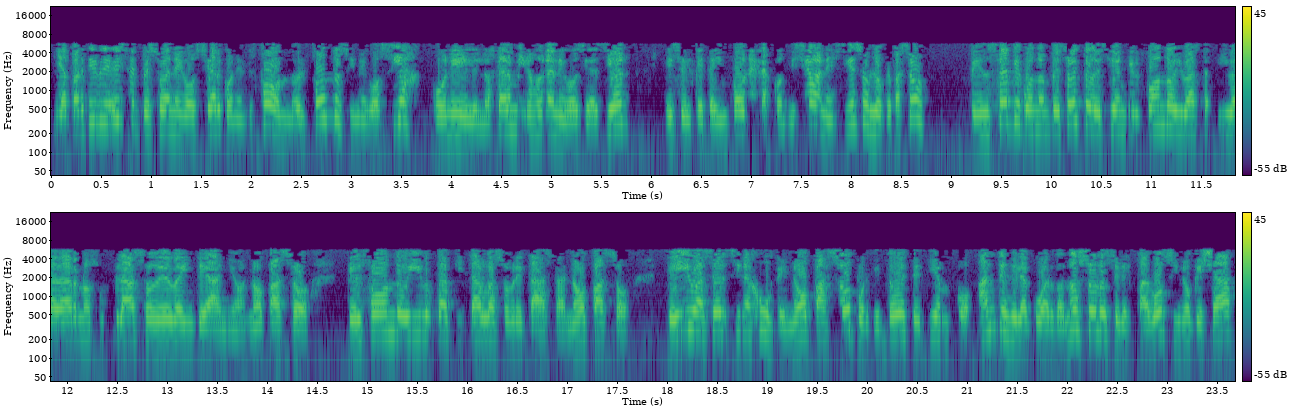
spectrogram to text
y a partir de ahí se empezó a negociar con el fondo. El fondo, si negocias con él en los términos de una negociación, es el que te impone las condiciones, y eso es lo que pasó. Pensá que cuando empezó esto decían que el fondo iba a, iba a darnos un plazo de 20 años, no pasó. Que el fondo iba a quitar la sobretasa, no pasó que iba a ser sin ajuste. No pasó porque todo este tiempo, antes del acuerdo, no solo se les pagó, sino que ya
